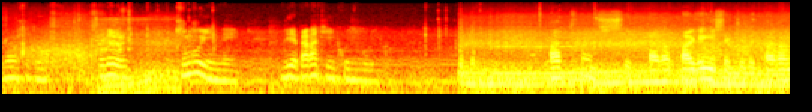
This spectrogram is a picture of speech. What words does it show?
그럴 수도. 애들 중국에 있네. 위에 빨간 티 입고 있는 거 보니까. 하여튼 씨 빨간 빨갱이 새끼들 빨강이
